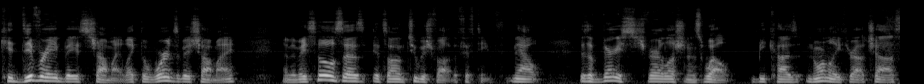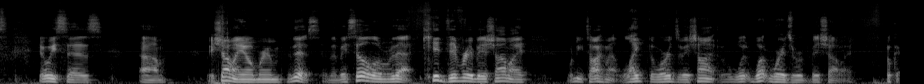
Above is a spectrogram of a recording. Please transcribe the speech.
Kedivrei Beis Shammai, like the words of Beis Shammai, and the Beis Hillel says it's on Tu B'Shvat, the fifteenth. Now, there's a very shver lesson as well because normally throughout Shas it always says um, Beis Shammai Omrim this, and the Beis Hillel over that. Kedivrei Beis Shammai what are you talking about? Like the words of Beishamai? What, what words were Beishamai? Okay,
